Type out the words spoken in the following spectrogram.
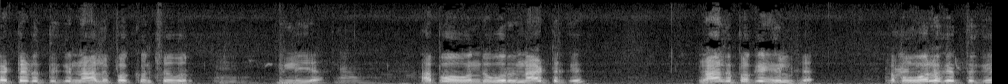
கட்டடத்துக்கு நாலு பக்கம் சுவர் இல்லையா. அப்போ வந்து ஒரு நாட்டுக்கு நாலு பக்கம் எல்க அப்போ உலகத்துக்கு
